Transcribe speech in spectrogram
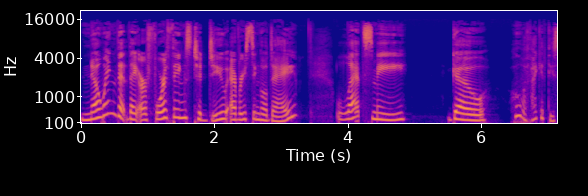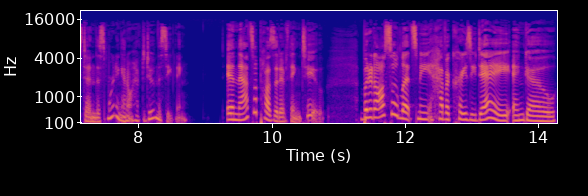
Knowing that they are four things to do every single day lets me go, oh, if I get these done this morning, I don't have to do them this evening. And that's a positive thing too. But it also lets me have a crazy day and go,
